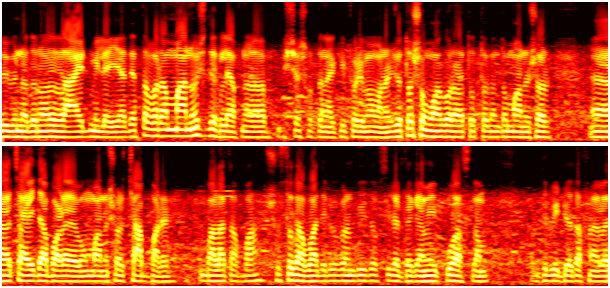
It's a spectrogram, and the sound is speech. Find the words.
বিভিন্ন ধরনের রাইড মিলাইয়া দেখতে পারা মানুষ দেখলে আপনারা বিশ্বাস করতেন আর কি, পরিমাণ মানুষ। যত সময় করা হয় তত কিন্তু মানুষের চাহিদা বাড়ে এবং মানুষের চাপ বাড়ে। বালা তাপা সুস্থ তাপা দীর্ঘক্ষণ বিজ অফ সিলেট থেকে আমি পু আসলাম। ভিডিওতে আপনারা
